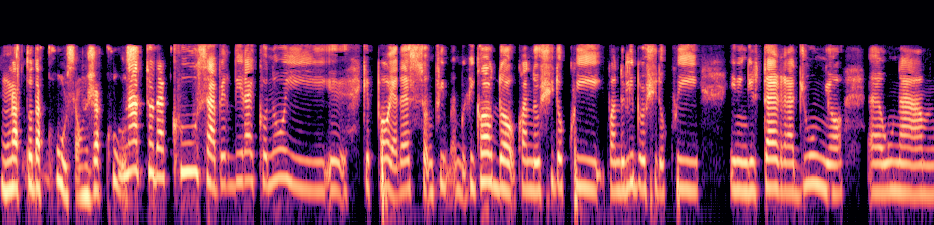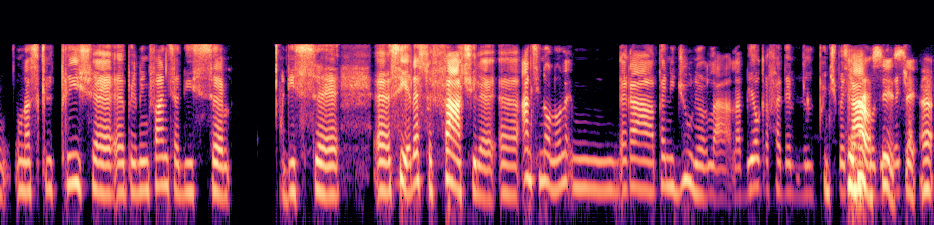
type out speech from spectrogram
un atto d'accusa, un j'accuse. Un atto d'accusa per dire, ecco, noi eh, che poi adesso, infine, ricordo quando è uscito qui, quando il libro è uscito qui in Inghilterra a giugno, eh, una, una, scrittrice eh, per l'infanzia disse disse eh, sì adesso è facile eh, anzi no non è, mh, mm, era Penny Junior la, la biografa del, del principe sì, Carlo no, sì, sì, eh.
